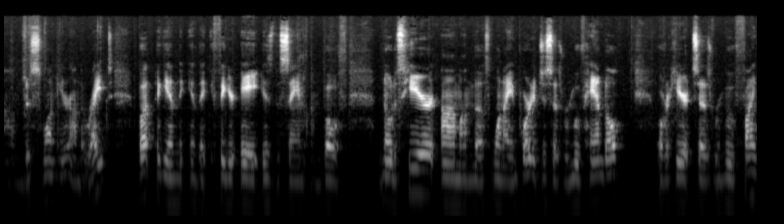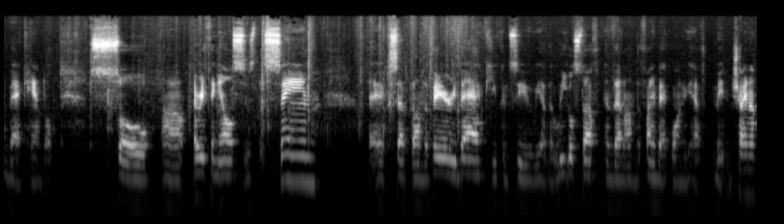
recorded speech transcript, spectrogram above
um, this one here on the right but again, the, the figure A is the same on both. Notice here um, on the one I imported, it just says remove handle. Over here it says remove find back handle. So uh, everything else is the same except on the very back you can see we have the legal stuff and then on the find back one we have made in China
